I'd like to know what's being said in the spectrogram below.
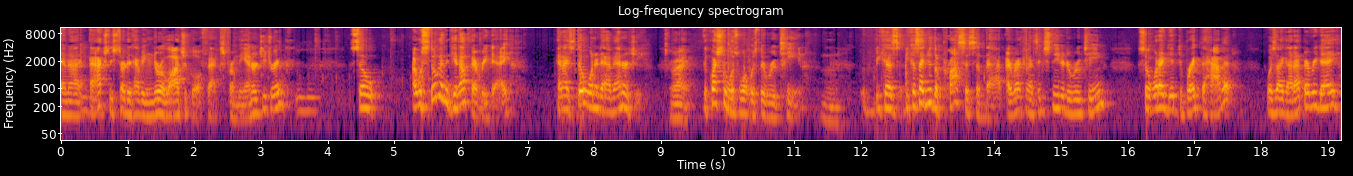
And I mm-hmm. actually started having neurological effects from the energy drink. Mm-hmm. So I was still going to get up every day and I still wanted to have energy. Right. The question was what was the routine? Mm. Because because I knew the process of that, I recognized I just needed a routine. So what I did to break the habit was I got up every day,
